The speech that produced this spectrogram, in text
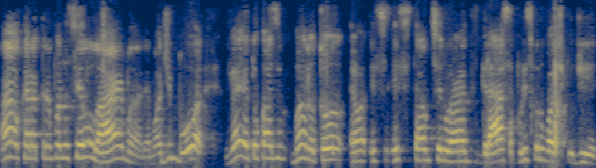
Ah, o cara trampa no celular, mano. É mó de boa. Velho, eu tô quase. Mano, eu tô. É, esse, esse tal de celular é uma desgraça. Por isso que eu não gosto de.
